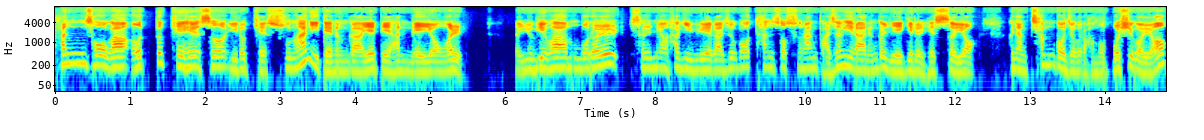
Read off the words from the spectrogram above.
탄소가 어떻게 해서 이렇게 순환이 되는가에 대한 내용을 유기화합물을 설명하기 위해 가지고 탄소 순환 과정이라는 걸 얘기를 했어요. 그냥 참고적으로 한번 보시고요.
